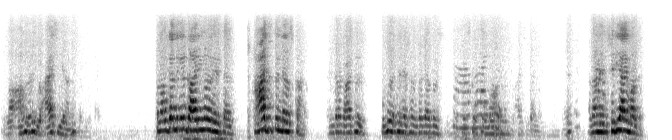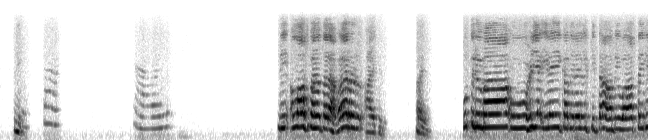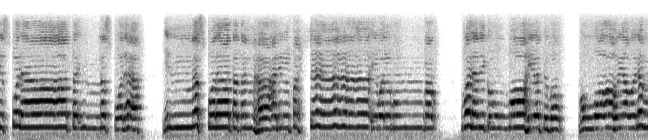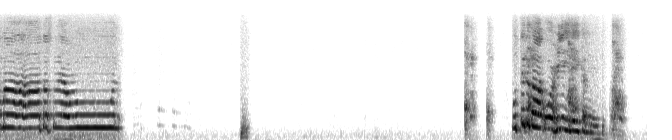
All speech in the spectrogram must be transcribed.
അള്ളാഹുവിനോട് ദ്വാ ചെയ്യാനാണ് അപ്പൊ നമുക്ക് എന്തെങ്കിലും കാര്യങ്ങൾ നേരിട്ടാൽ ഹാജത്തിന്റെ നിസ്കാരം രണ്ടരക്കാലത്ത് ഒന്ന് വരുന്ന ശേഷം രണ്ടരക്കാലത്ത്? അതാണ് ശരിയായ മാർഗം. ഇനി ഇനി അള്ളാഹു സുബ്ഹാനഹു വ തആല വേറൊരു ആയത്തിൽ പറയുന്നു اتل ما أوحي إليك من الكتاب وأقم الصلاة إن الصلاة إن الصلاة تنهى عن الفحشاء والمنكر ولذكر الله أكبر والله يعلم ما تصنعون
